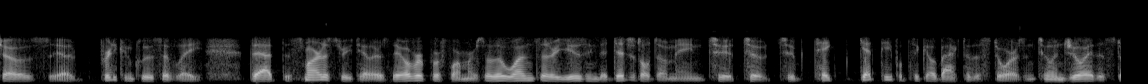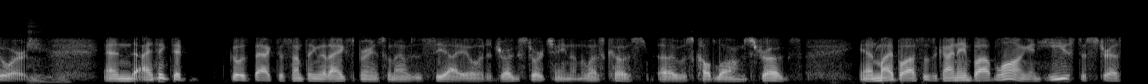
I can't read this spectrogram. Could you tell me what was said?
shows uh, pretty conclusively that the smartest retailers, the overperformers, are the ones that are using the digital domain to to to take get people to go back to the stores and to enjoy the stores. Mm-hmm. And I think that goes back to something that I experienced when I was a CIO at a drugstore chain on the West Coast. Uh, it was called Long's Drugs. And my boss was a guy named Bob Long, and he used to stress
